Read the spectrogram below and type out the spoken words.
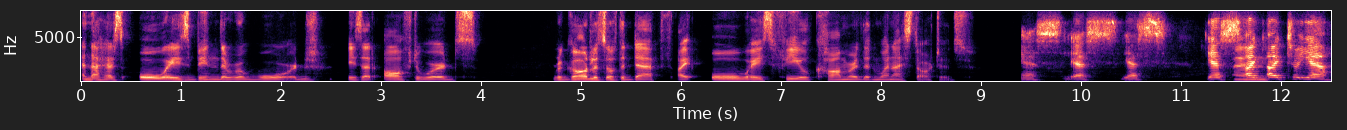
and that has always been the reward is that afterwards, regardless of the depth, I always feel calmer than when I started. Yes, yes, yes, yes. And, I, I, yeah,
